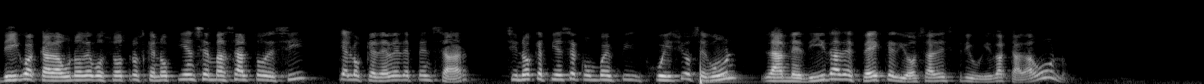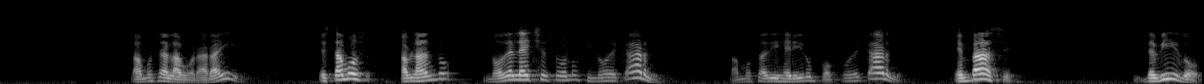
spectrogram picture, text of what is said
digo a cada uno de vosotros que no piense más alto de sí que lo que debe de pensar, sino que piense con buen juicio según la medida de fe que Dios ha distribuido a cada uno. Vamos a elaborar ahí. Estamos hablando no de leche solo, sino de carne. Vamos a digerir un poco de carne. En base, debido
